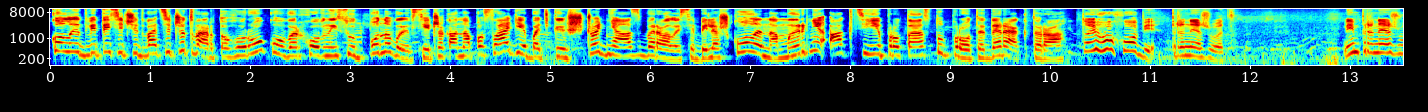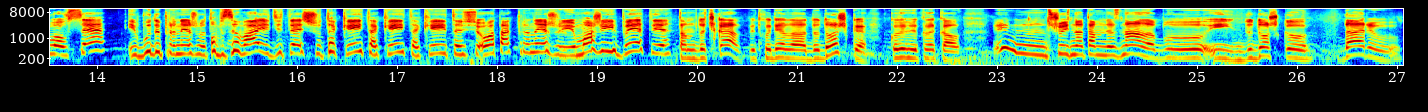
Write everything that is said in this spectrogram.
Коли 2024 року Верховний суд поновив Січака на посаді, батьки щодня збиралися біля школи на мирні акції протесту проти директора. То його хобі принижувати. Він принижував все і буде принижувати. Обзиває дітей, що такий, такий, такий, та все. Отак принижує. Може і бити. Там дочка підходила до дошки, коли викликав. І щось вона там не знала, бо і до дошки вдарив.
